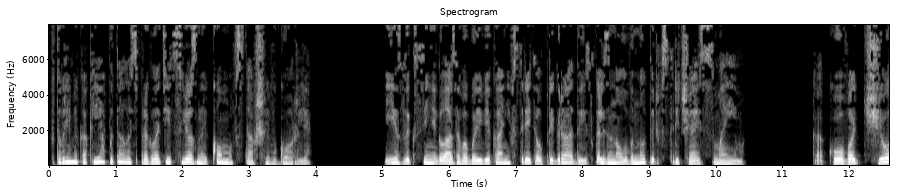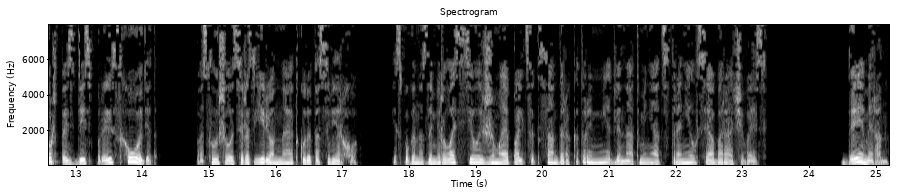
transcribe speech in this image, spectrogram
в то время как я пыталась проглотить слезный ком, вставший в горле. Язык синеглазого боевика не встретил преграды и скользнул внутрь, встречаясь с моим. «Какого черта здесь происходит?» — послышалось разъяренное откуда-то сверху. Испуганно замерла с силой, сжимая пальцы Ксандера, который медленно от меня отстранился, оборачиваясь. «Дэмерон»,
